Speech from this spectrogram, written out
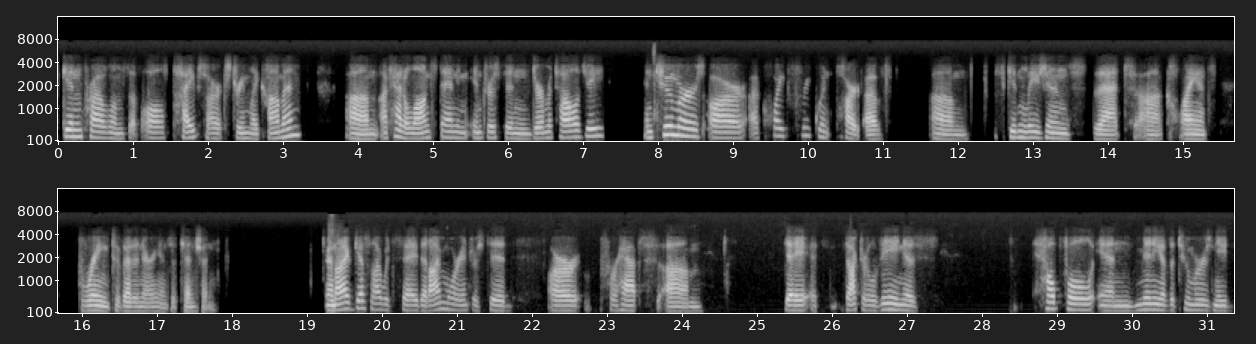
skin problems of all types are extremely common. Um, I've had a long-standing interest in dermatology, and tumors are a quite frequent part of um, skin lesions that uh, clients bring to veterinarians' attention. And I guess I would say that I'm more interested, or perhaps um, they, Dr. Levine is helpful in many of the tumors need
